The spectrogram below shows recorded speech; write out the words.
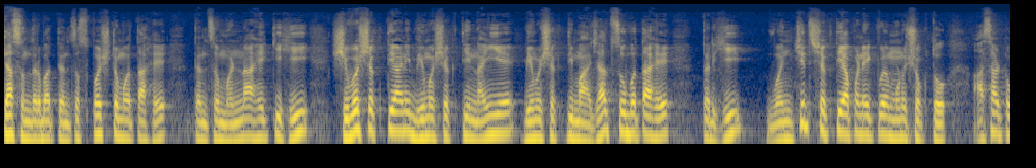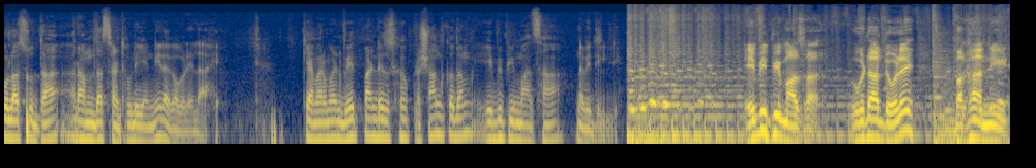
त्या संदर्भात त्यांचं स्पष्ट मत आहे. त्यांचं म्हणणं आहे की ही शिवशक्ती आणि भीमशक्ती नाही आहे भीमशक्ती माझ्याच सोबत आहे. तर ही वंचित शक्ती आपण एक वेळ म्हणू शकतो. असा टोला सुद्धा रामदास आठवले यांनी लगावलेला आहे. कॅमेरामॅन वेद पांडेसह प्रशांत कदम एबीपी माझा नवी दिल्ली. एबीपी माझा. उघडा डोळे बघा नीट.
